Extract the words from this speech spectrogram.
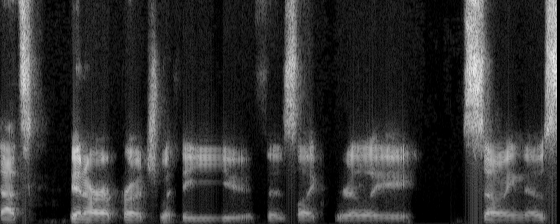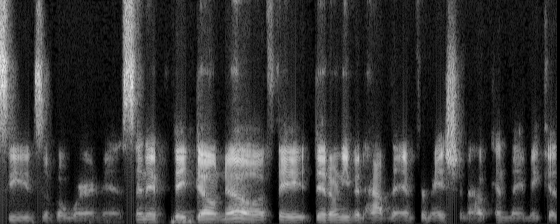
that's been our approach with the youth is like really sowing those seeds of awareness. And if they don't know, if they they don't even have the information, how can they make a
